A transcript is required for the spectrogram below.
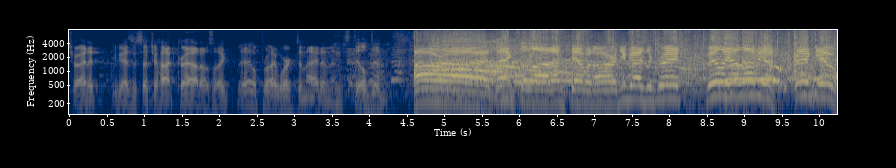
Tried it. You guys are such a hot crowd. I was like, that'll probably work tonight, and then still didn't. All right. Thanks a lot. I'm Kevin Hart. You guys are great. Philly, I love you. Thank you.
